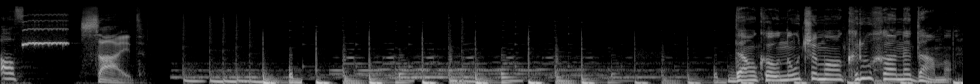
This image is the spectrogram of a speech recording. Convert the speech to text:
Offside. Davkov nočemo, kruha ne damo.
